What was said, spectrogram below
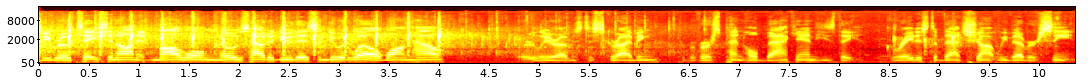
Heavy rotation on it. Ma Long knows how to do this and do it well. Wang Hao, earlier I was describing the reverse penhold backhand. He's the greatest of that shot we've ever seen.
